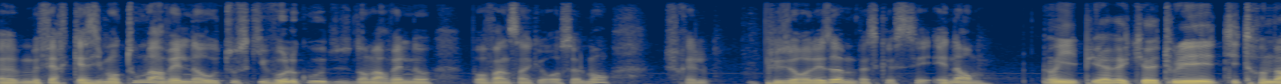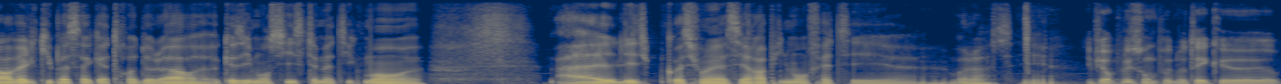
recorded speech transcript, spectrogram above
euh, me faire quasiment tout Marvel Now ou tout ce qui vaut le coup dans Marvel Now pour 25 euros seulement je serais le plus heureux des hommes parce que c'est énorme. Oui, et puis avec euh, tous les titres Marvel qui passent à 4 dollars quasiment systématiquement, bah, l'équation est assez rapidement faite et euh, voilà. c'est- Et puis en plus, on peut noter que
